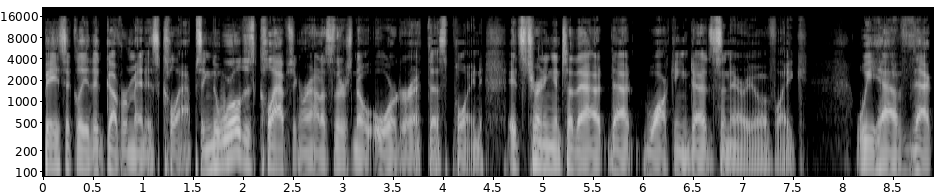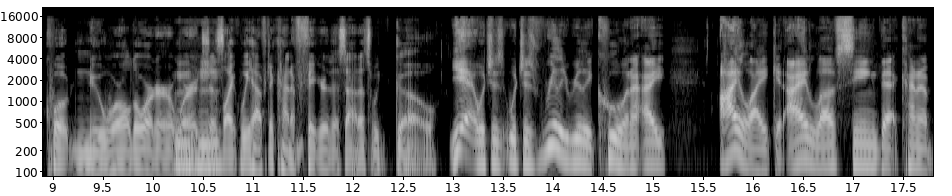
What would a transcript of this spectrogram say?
basically the government is collapsing. The world is collapsing around us. There's no order at this point. It's turning into that that Walking Dead scenario of like we have that quote new world order where it's just mm-hmm. like we have to kind of figure this out as we go. Yeah, which is which is really really cool, and I I, I like it. I love seeing that kind of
